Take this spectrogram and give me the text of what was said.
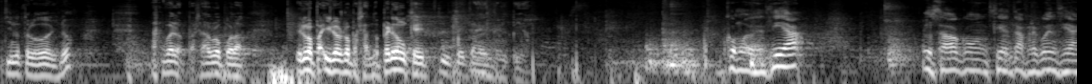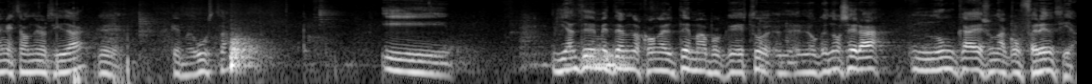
Aquí no te lo doy, ¿no? Bueno, pasarlo por la, iroslo pasando. Perdón que, te haya interrumpido. Como decía, he estado con cierta frecuencia en esta universidad, que, me gusta, y, antes de meternos con el tema, porque esto lo que no será nunca es una conferencia.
